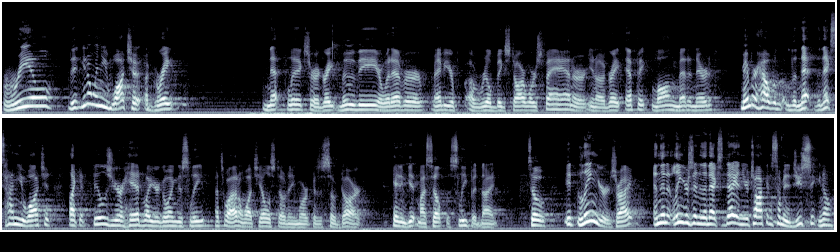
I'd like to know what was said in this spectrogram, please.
real. You know, when you watch a, a great Netflix or a great movie or whatever. Maybe you're a real big Star Wars fan or you know a great epic long meta narrative. Remember how the, net, the next time you watch it, like it fills your head while you're going to sleep? That's why I don't watch Yellowstone anymore because it's so dark. Can't even get myself to sleep at night. So it lingers, right? And then it lingers into the next day, and you're talking to somebody. Did you see, you know,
